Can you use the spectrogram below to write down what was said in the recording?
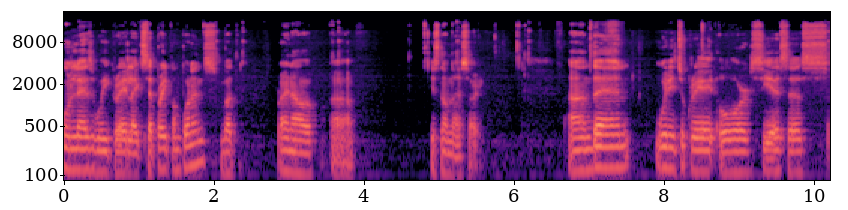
Unless we create like separate components, but right now uh, it's not necessary. And then we need to create our CSS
